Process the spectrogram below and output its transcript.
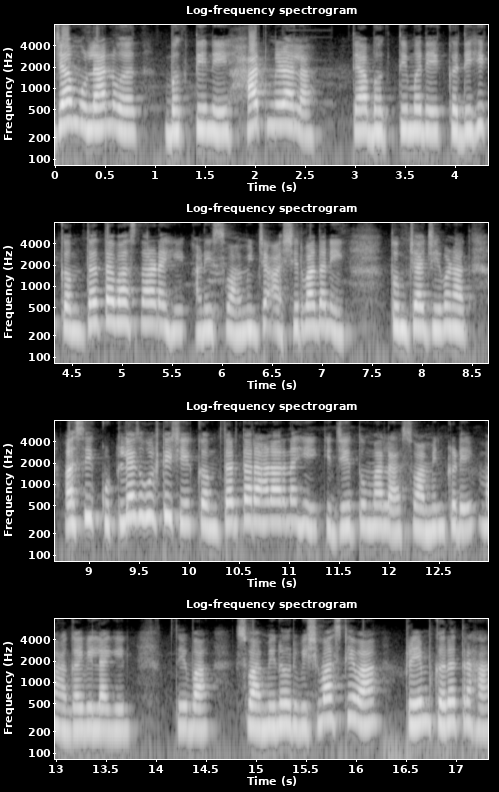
ज्या मुलांवर भक्तीने हात मिळाला त्या भक्तीमध्ये कधीही कमतरता भासणार नाही आणि स्वामींच्या आशीर्वादाने तुमच्या जीवनात अशी कुठल्याच गोष्टीची कमतरता राहणार नाही की जी तुम्हाला स्वामींकडे मागावी लागेल. तेव्हा स्वामींवर विश्वास ठेवा प्रेम करत राहा.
